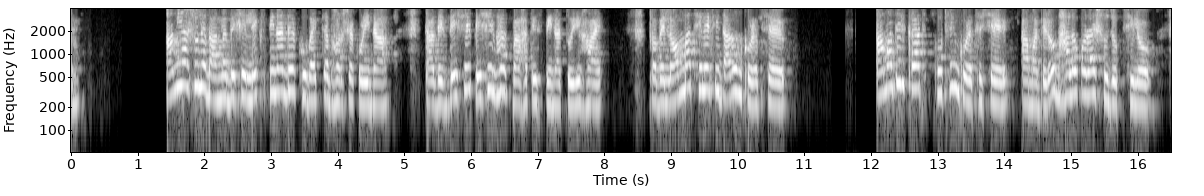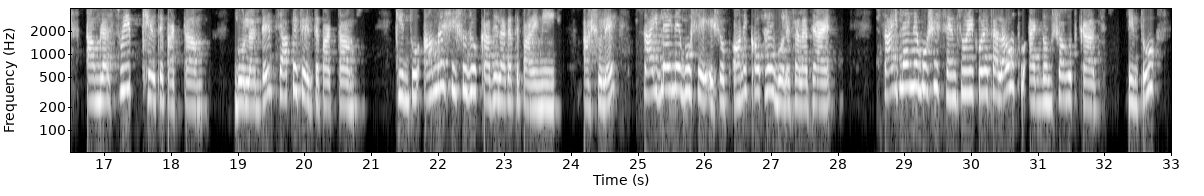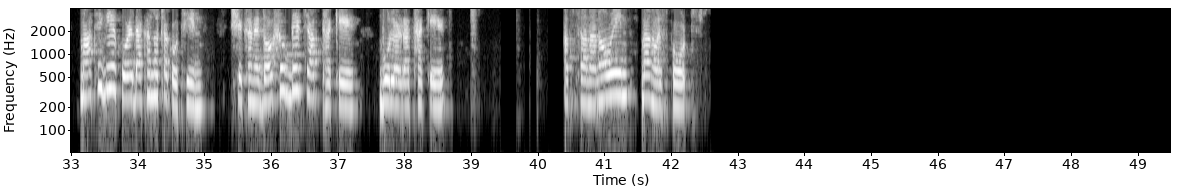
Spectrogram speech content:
আমি আসলে বাংলাদেশের লেগ স্পিনারদের খুব একটা ভরসা করি না। তাদের দেশে বেশিরভাগ বাহাতি স্পিনার তৈরি হয়। তবে লম্বা ছেলেটি দারুণ করেছে। আমাদের কাজ কঠিন করেছে সে। আমাদেরও ভালো করার সুযোগ ছিল। আমরা সুইপ খেলতে পারতাম, বোলারদের চাপে ফেলতে পারতাম। কিন্তু আমরা সে সুযোগ কাজে লাগাতে পারিনি। আসলে সাইড লাইনে বসে এসব অনেক কথাই বলে ফেলা যায়। সাইড লাইনে বসে সেঞ্চুরি করে ফেলাও তো একদম সহজ কাজ। কিন্তু মাঠে গিয়ে করে দেখানোটা কঠিন। সেখানে দর্শকদের চাপ থাকে, বোলাররা থাকে। আফসানা নরিন বাংলা স্পোর্টস।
